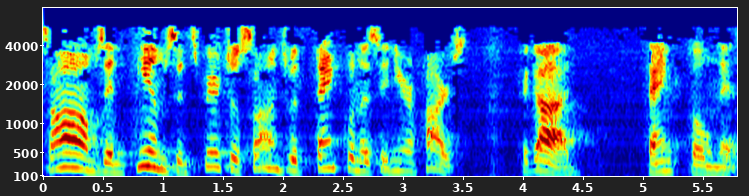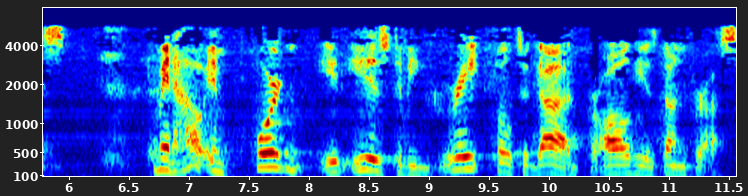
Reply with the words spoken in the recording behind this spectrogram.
psalms and hymns and spiritual songs with thankfulness in your hearts to God. Thankfulness. I mean, how important it is to be grateful to God for all He has done for us.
